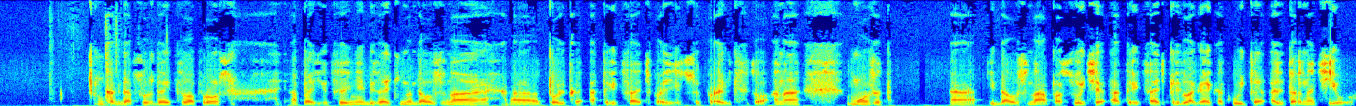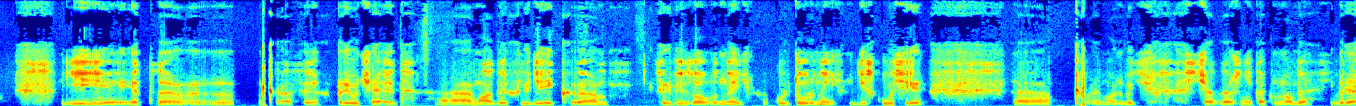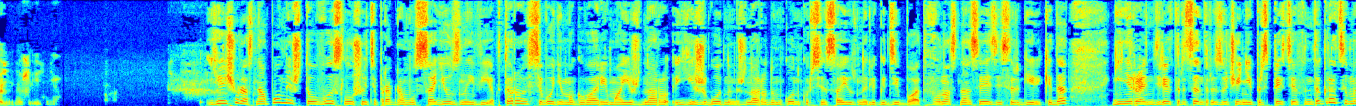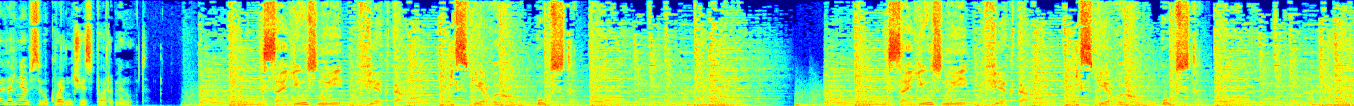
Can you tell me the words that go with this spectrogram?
когда обсуждается вопрос, оппозиция не обязательно должна э, только отрицать позицию правительства. Она может и должна, по сути, отрицать, предлагая какую-то альтернативу. И это как раз и приучает э, молодых людей к э, цивилизованной, культурной дискуссии, э, которой, может быть, сейчас даже не так много и в реальной жизни. Я еще раз напомню, что вы слушаете программу «Союзный вектор». Сегодня мы говорим о ежегодном международном конкурсе «Союзная лига дебатов». У нас на связи Сергей Рикида, генеральный директор Центра изучения перспектив интеграции. Мы вернемся буквально через пару минут. Союзный вектор из первых уст. Союзный вектор из первых уст.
